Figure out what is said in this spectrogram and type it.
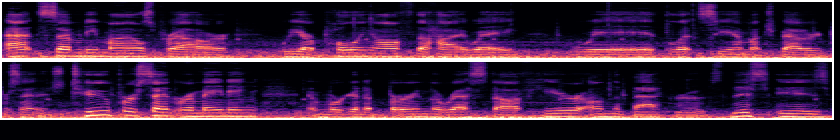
at 70 miles per hour. We are pulling off the highway with, let's see how much battery percentage, 2% remaining, and we're gonna burn the rest off here on the back roads. This is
